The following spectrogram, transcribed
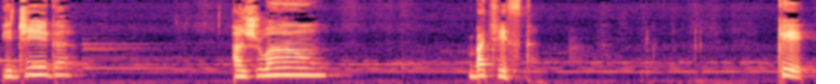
e diga a João Batista que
